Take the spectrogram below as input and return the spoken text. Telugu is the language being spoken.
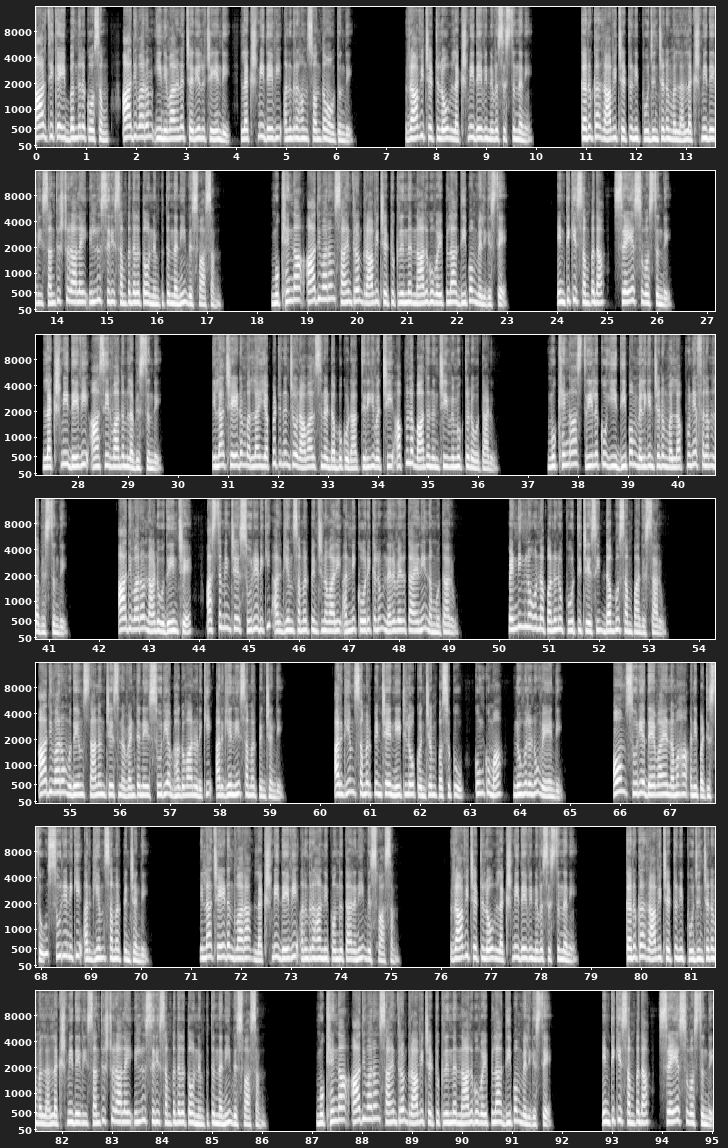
ఆర్థిక ఇబ్బందుల కోసం ఆదివారం ఈ నివారణ చర్యలు చేయండి. లక్ష్మీదేవి అనుగ్రహం సొంతం అవుతుంది. రావి చెట్టులో లక్ష్మీదేవి నివసిస్తుందని. కనుక రావి చెట్టుని పూజించడం వల్ల లక్ష్మీదేవి సంతుష్టురాలై ఇల్లు సిరి సంపదలతో నింపుతుందని విశ్వాసం. ముఖ్యంగా ఆదివారం సాయంత్రం రావి చెట్టు క్రింద నాలుగు వైపులా దీపం వెలిగిస్తే ఇంటికి సంపద శ్రేయస్సు వస్తుంది. లక్ష్మీదేవి ఆశీర్వాదం లభిస్తుంది. ఇలా చేయడం వల్ల ఎప్పటి నుంచో రావాల్సిన డబ్బు కూడా తిరిగి వచ్చి అప్పుల బాధ నుంచి విముక్తుడవుతాడు. ముఖ్యంగా స్త్రీలకు ఈ దీపం వెలిగించడం వల్ల పుణ్యఫలం లభిస్తుంది. ఆదివారం నాడు ఉదయించే అస్తమించే సూర్యుడికి అర్ఘ్యం సమర్పించిన వారి అన్ని కోరికలు నెరవేరుతాయని నమ్ముతారు. పెండింగ్లో ఉన్న పనులు పూర్తి చేసి డబ్బు సంపాదిస్తారు. ఆదివారం ఉదయం స్నానం చేసిన వెంటనే సూర్య భగవానుడికి అర్ఘ్యాన్ని సమర్పించండి. అర్ఘ్యం సమర్పించే నీటిలో కొంచెం పసుపు కుంకుమ నువ్వులను వేయండి. ఓం సూర్యదేవాయ నమః అని పఠిస్తూ సూర్యునికి అర్ఘ్యం సమర్పించండి. ఇలా చేయడం ద్వారా లక్ష్మీదేవి అనుగ్రహాన్ని పొందుతారని విశ్వాసం. రావి చెట్టులో లక్ష్మీదేవి నివసిస్తుందని. కనుక రావి చెట్టుని పూజించడం వల్ల లక్ష్మీదేవి సంతుష్టురాలై ఇల్లు సిరి సంపదలతో నింపుతుందని విశ్వాసం. ముఖ్యంగా ఆదివారం సాయంత్రం రావి చెట్టు క్రింద నాలుగు వైపులా దీపం వెలిగిస్తే ఇంటికి సంపద శ్రేయస్సు వస్తుంది.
